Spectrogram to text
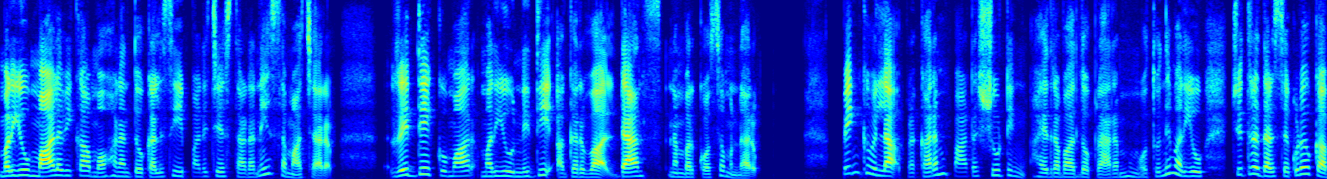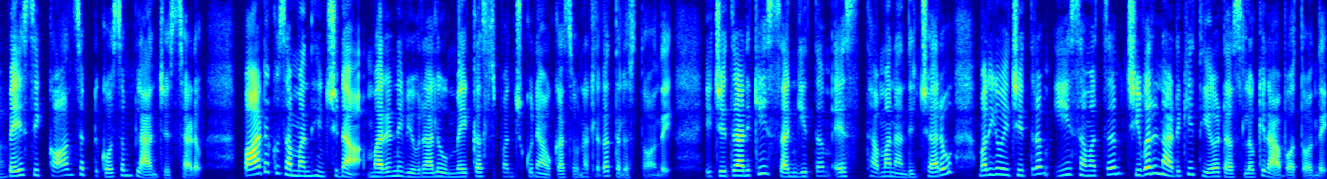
మరియు మాళవిక మోహనంతో కలిసి పనిచేస్తాడని సమాచారం. రిద్ది కుమార్ మరియు నిధి అగర్వాల్ డాన్స్ నంబర్ కోసం ఉన్నారు. పింక్ విల్లా ప్రకారం పాట షూటింగ్ హైదరాబాద్లో ప్రారంభమవుతుంది మరియు చిత్ర దర్శకుడు ఒక బేసిక్ కాన్సెప్ట్ కోసం ప్లాన్ చేశాడు. పాటకు సంబంధించిన మరిన్ని వివరాలు మేకర్స్ పంచుకునే అవకాశం ఉన్నట్లుగా తెలుస్తోంది. ఈ చిత్రానికి సంగీతం ఎస్ థమన్ అందించారు మరియు ఈ చిత్రం ఈ సంవత్సరం చివరి నాటికి థియేటర్స్లోకి రాబోతోంది.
